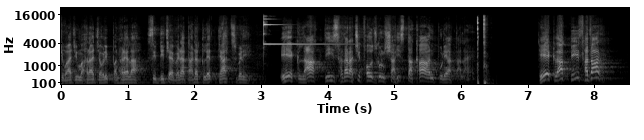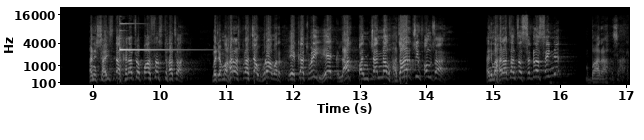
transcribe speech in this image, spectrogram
शिवाजी महाराज ज्यावेळी पन्हाळ्याला सिद्धीच्या वेळात अडकले त्याच वेळी. एक लाख तीस हजाराची फौज घेऊन शाहिस्ता खान पुण्यात आलाय. एक लाख तीस हजार आणि शाहिस्ता खानाचं पासष्ट हजार. म्हणजे महाराष्ट्राच्या उरावर एकाच वेळी एक लाख पंच्याण्णव हजारची फौज आहे. आणि महाराजांचं सगळं सैन्य बारा हजार.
